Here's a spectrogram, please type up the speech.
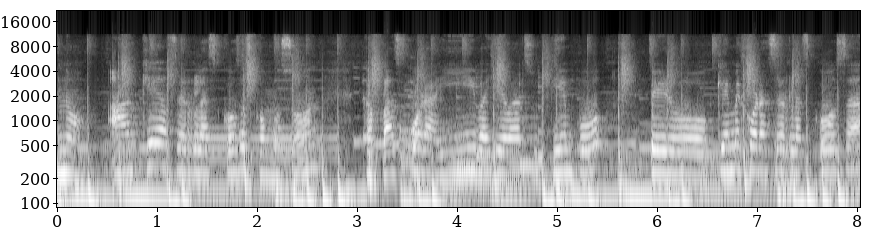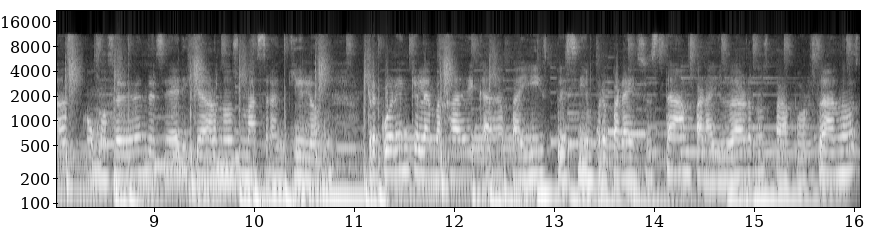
no. Hay que hacer las cosas como son. Capaz por ahí va a llevar su tiempo, pero qué mejor hacer las cosas como se deben de ser y quedarnos más tranquilos. Recuerden que la embajada de cada país pues siempre para eso están, para ayudarnos, para aportarnos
